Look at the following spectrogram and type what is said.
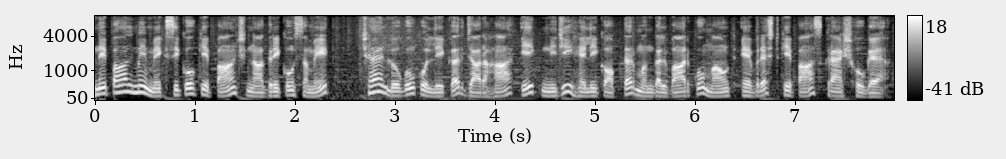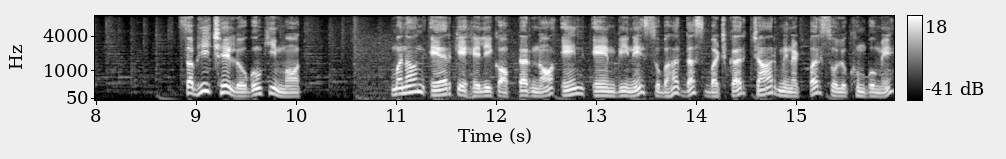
नेपाल में मेक्सिको के पाँच नागरिकों समेत छह लोगों को लेकर जा रहा एक निजी हेलीकॉप्टर मंगलवार को माउंट एवरेस्ट के पास क्रैश हो गया। सभी छह लोगों की मौत। मनांग एयर के हेलीकॉप्टर नौ एन एम बी ने सुबह दस बजकर चार मिनट पर सोलुखुम्बू में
